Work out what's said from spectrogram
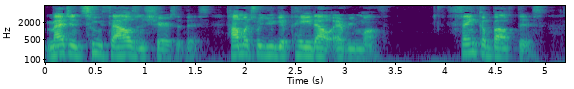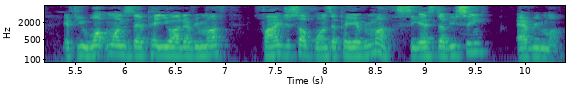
Imagine 2,000 shares of this. How much will you get paid out every month? Think about this. If you want ones that pay you out every month, find yourself ones that pay every month. CSWC, every month.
